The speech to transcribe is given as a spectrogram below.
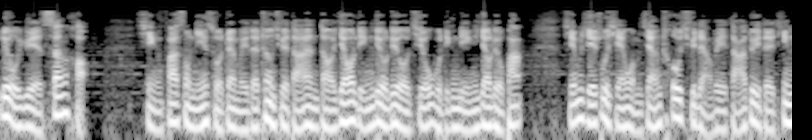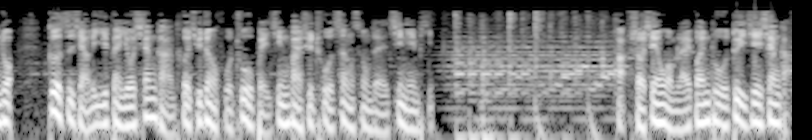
六月三号。请发送您所认为的正确答案到幺零六六九五零零幺六八。节目结束前，我们将抽取两位答对的听众，各自奖励一份由香港特区政府驻北京办事处赠送的纪念品。好，首先我们来关注对接香港。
